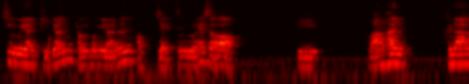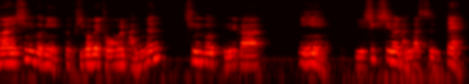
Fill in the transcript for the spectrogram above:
신금이라는 비견, 경금이라는 겁재 등으로 해서 이 왕한 근황한 신금이 또는 비겁의 도움을 받는 신금 일간이 이 식신을 만났을 때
